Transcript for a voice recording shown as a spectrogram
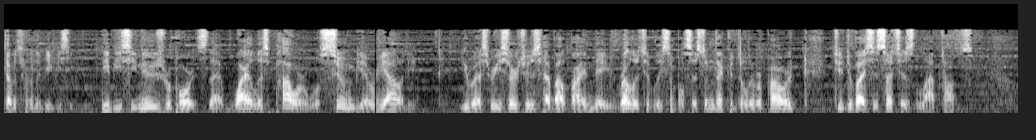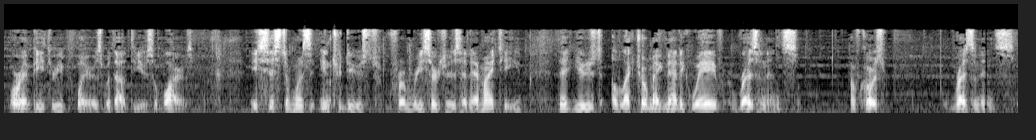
comes from the BBC. BBC News reports that wireless power will soon be a reality. U.S. researchers have outlined a relatively simple system that could deliver power to devices such as laptops or MP3 players without the use of wires. A system was introduced from researchers at MIT that used electromagnetic wave resonance. Of course, resonance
